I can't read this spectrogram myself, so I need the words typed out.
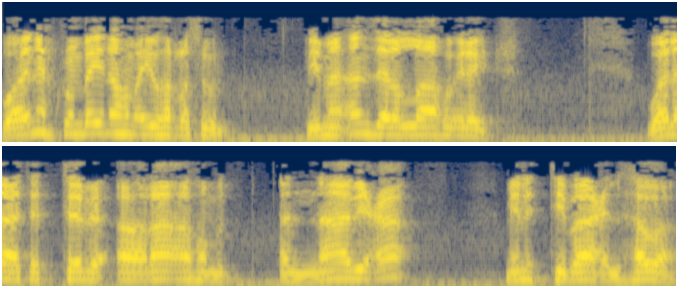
وأن احكم بينهم أيها الرسول بما أنزل الله إليك. ولا تتبع آراءهم النابعة من اتباع الهوى.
